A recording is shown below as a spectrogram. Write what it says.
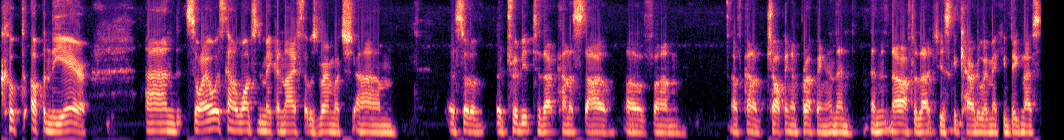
cooked up in the air. And so I always kind of wanted to make a knife that was very much um, a sort of a tribute to that kind of style of um, of kind of chopping and prepping. And then and now after that, you just get carried away making big knives.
